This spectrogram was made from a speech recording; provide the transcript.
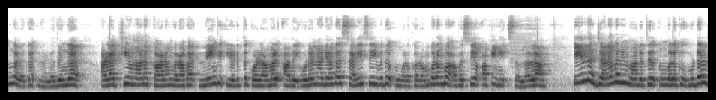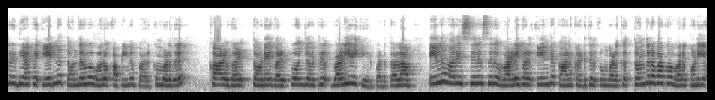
உங்களுக்கு நல்லதுங்க. அலட்சியமான காலங்களாக நீங்க எடுத்துக்கொள்ளாமல் அதை உடனடியாக சரி செய்வது உங்களுக்கு ரொம்ப ரொம்ப அவசியம் அப்படின்னு சொல்லலாம். இந்த ஜனவரி மாதத்தில் உங்களுக்கு உடல் ரீதியாக என்ன தொந்தரவு வரும் அப்படின்னு பார்க்கும் பொழுது கால்கள் தொடைகள் போன்றவற்றில் வழியை ஏற்படுத்தலாம். இந்த மாதிரி சிறு சிறு வழிகள் இந்த காலகட்டத்தில் உங்களுக்கு தொந்தரவாக வரக்கூடிய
